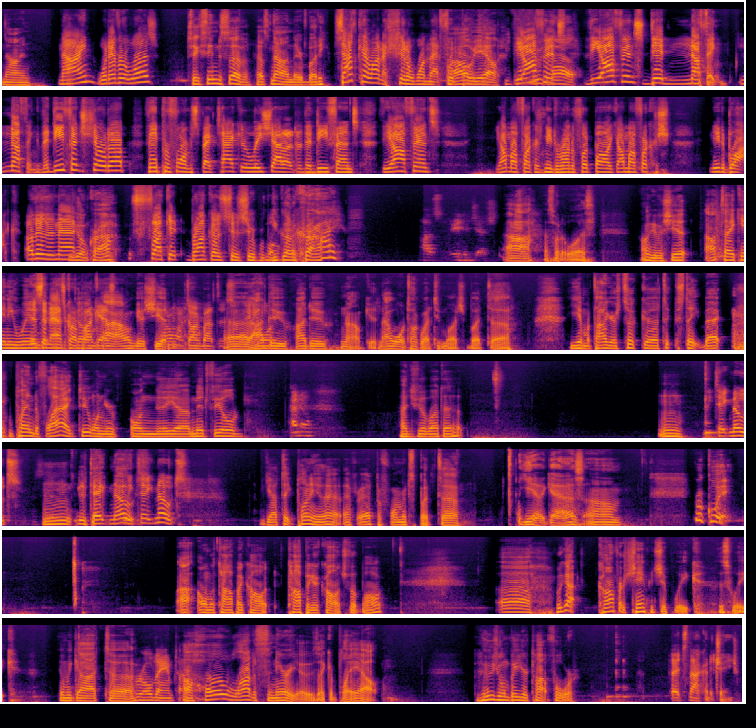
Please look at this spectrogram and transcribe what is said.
nine. 9, whatever it was. 16 to 7. That's nine there, buddy. South Carolina should have won that football. Oh, yeah. game. The can't the offense, the offense did nothing. Nothing. The defense showed up. They performed spectacularly. Shout out to the defense. The offense, y'all motherfuckers need to run the football. Y'all motherfuckers need to block. Other than that, You that, gonna cry? fuck it. Broncos to the Super Bowl. You gonna cry? Ah, that's what it was. I don't give a shit. I'll take any win. This is a that NASCAR come- podcast. I don't give a shit. I don't want to talk about this. Uh, I do. I do. No, I'm kidding. I won't talk about it too much. But uh, yeah, my Tigers took uh, took the state back. We planted the flag too on your on the uh, midfield. I know. How'd you feel about that? Mm. We take notes. Mm, you take notes. We take notes. yeah, I take plenty of that after that performance. But uh, yeah, guys. Um, real quick, uh, on the topic college, topic of college football, uh, we got conference championship week this week, and we got uh, Roll damn time. a whole lot of scenarios that could play out. But who's going to be your top four? It's not going to change.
